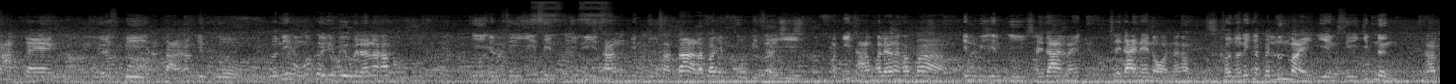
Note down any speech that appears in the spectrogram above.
การแปลง USB ต่างๆนะครับ M2 ตัวนี้ผมก็เคยรีวิวไปแล้วนะครับ EMC 20 ที่มีทั้ง M2 SATA แล้วก็ M2 PCIe เมื่อกี้ถามเขาแล้วนะครับว่า NVMe ใช้ได้ไหม ใช้ได้แน่นอนนะครับส่วนตัวนี้จะเป็นรุ่นใหม่ EMC 21 นะครับ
